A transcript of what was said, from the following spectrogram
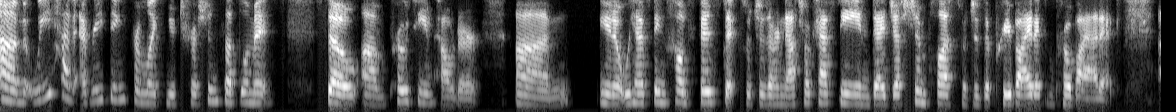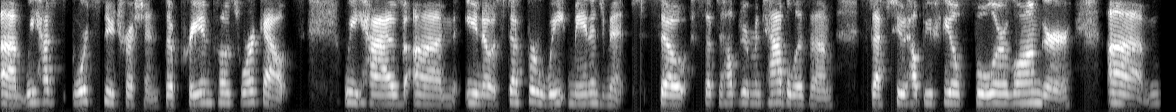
um, we have everything from like nutrition supplements, so um, protein powder. Um, you know, we have things called Fizz which is our natural caffeine, Digestion Plus, which is a prebiotic and probiotic. Um, we have sports nutrition, so pre and post workouts. We have, um, you know, stuff for weight management, so stuff to help your metabolism, stuff to help you feel fuller longer. Um,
